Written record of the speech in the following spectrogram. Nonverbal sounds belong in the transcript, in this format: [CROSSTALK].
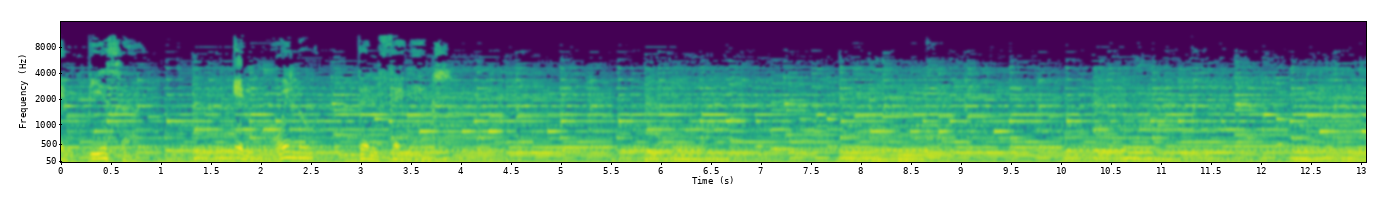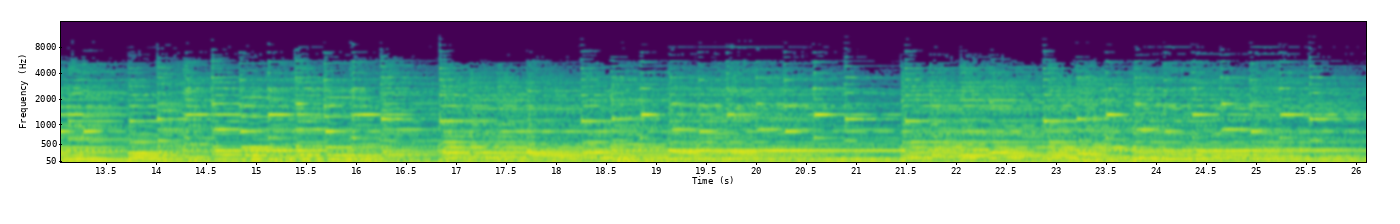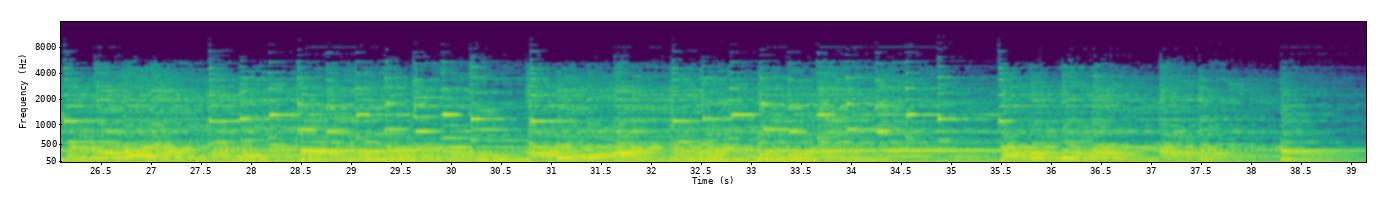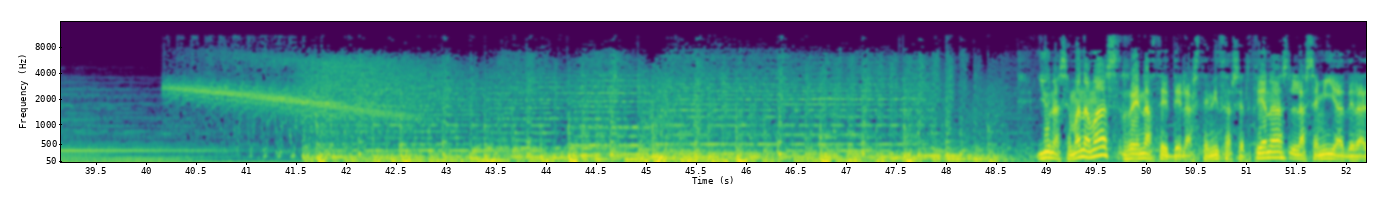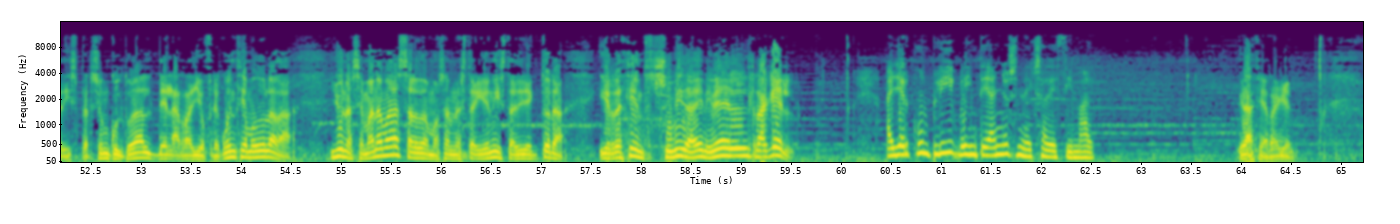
Empieza el vuelo del Fénix. Y una semana más renace de las cenizas hercianas la semilla de la dispersión cultural de la radiofrecuencia modulada. Y una semana más saludamos a nuestra guionista, directora y recién subida de nivel, Raquel. Ayer cumplí 20 años en hexadecimal. Gracias, Raquel.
